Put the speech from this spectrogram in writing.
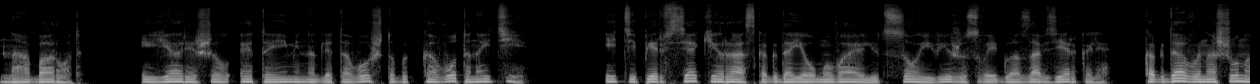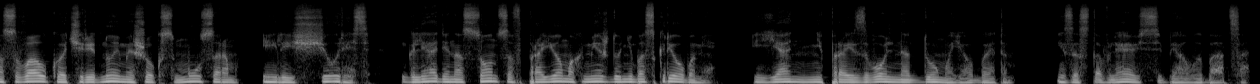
наоборот – и я решил это именно для того, чтобы кого-то найти. И теперь всякий раз, когда я умываю лицо и вижу свои глаза в зеркале, когда выношу на свалку очередной мешок с мусором или щурясь, глядя на солнце в проемах между небоскребами, я непроизвольно думаю об этом и заставляю себя улыбаться.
